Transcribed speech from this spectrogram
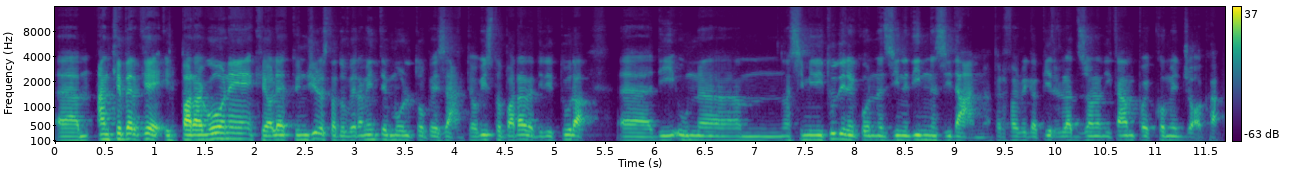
um, anche perché il paragone che ho letto in giro è stato veramente molto pesante. Ho visto parlare addirittura uh, di un, um, una similitudine con Zinedine Zidane per farvi capire la zona di campo e come gioca.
